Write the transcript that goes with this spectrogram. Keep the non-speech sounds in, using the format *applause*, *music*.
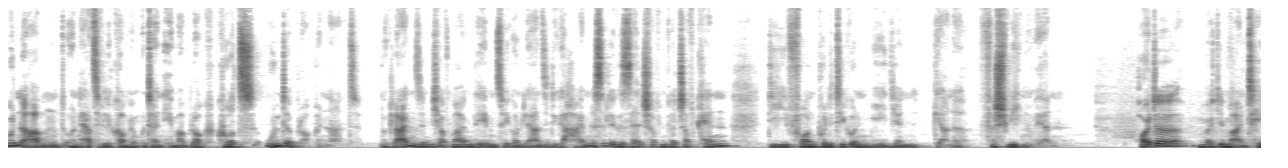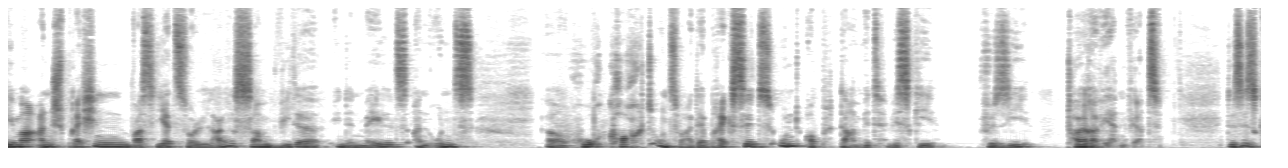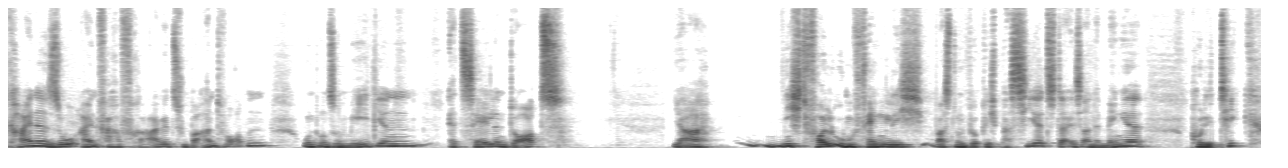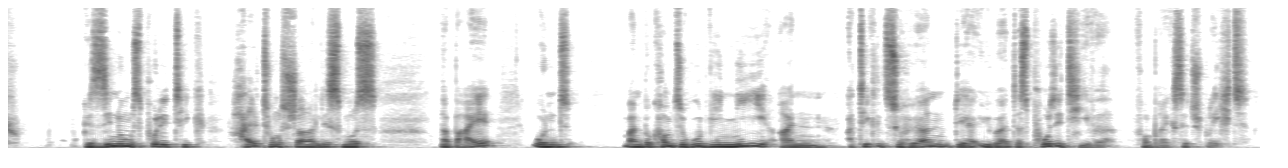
Guten Abend und herzlich willkommen im Unternehmerblog, kurz Unterblog genannt. Begleiten Sie mich auf meinem Lebensweg und lernen Sie die Geheimnisse der Gesellschaft und Wirtschaft kennen, die von Politik und Medien gerne verschwiegen werden. Heute möchte ich mal ein Thema ansprechen, was jetzt so langsam wieder in den Mails an uns äh, hochkocht, und zwar der Brexit und ob damit Whisky für Sie teurer werden wird. Das ist keine so einfache Frage zu beantworten und unsere Medien erzählen dort ja nicht vollumfänglich, was nun wirklich passiert. Da ist eine Menge Politik, Gesinnungspolitik, Haltungsjournalismus dabei und man bekommt so gut wie nie einen Artikel zu hören, der über das Positive vom Brexit spricht.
